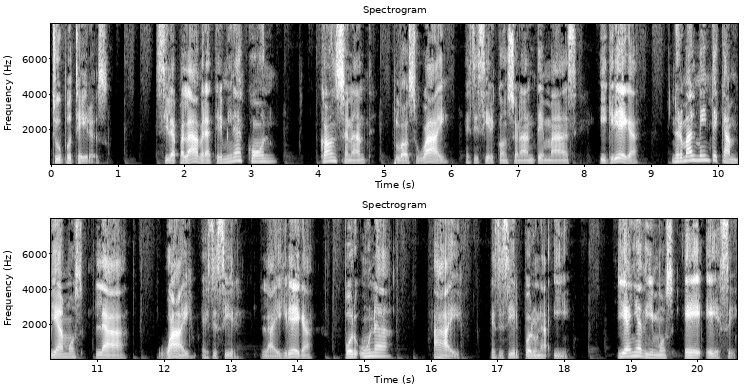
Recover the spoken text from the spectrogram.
two potatoes. Si la palabra termina con consonant plus Y, es decir, consonante más Y, normalmente cambiamos la Y, es decir, la Y, por una I, es decir, por una I. Y añadimos ES.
